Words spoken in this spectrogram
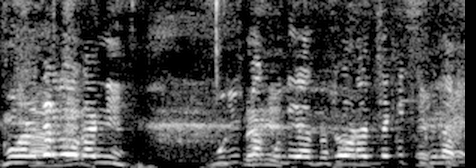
मोर तर दोघांनी उडी टाकून द्यायचं, सोडायचं किती बी नाही.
